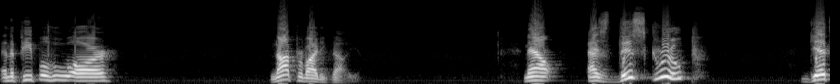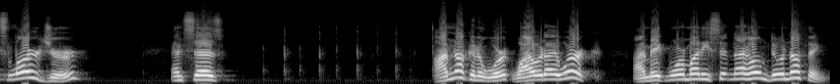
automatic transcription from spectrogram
and the people who are not providing value. Now, as this group gets larger and says, I'm not going to work, why would I work? I make more money sitting at home doing nothing.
